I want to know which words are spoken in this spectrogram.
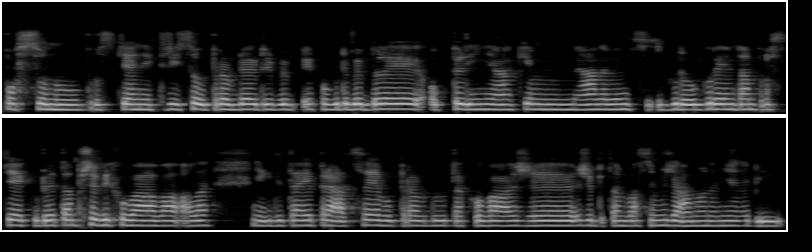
posunu prostě někteří jsou opravdu, kdyby, jako kdyby byli opilí nějakým, já nevím, co, kdo, kdo jim tam prostě, kdo je tam převychovává, ale někdy ta je práce je opravdu taková, že, že by tam vlastně už dávno neměly být.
